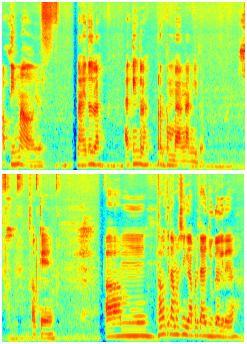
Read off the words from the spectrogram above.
optimal gitu. Nah itu adalah I think itulah perkembangan gitu. Oke. okay. Um, kalau kita masih nggak percaya juga gitu ya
